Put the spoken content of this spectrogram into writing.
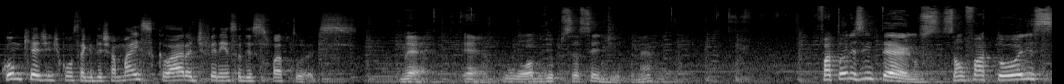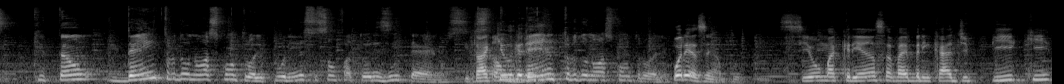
como que a gente consegue deixar mais clara a diferença desses fatores? É, é, o óbvio precisa ser dito, né? Fatores internos são fatores que estão dentro do nosso controle, por isso são fatores internos. Então estão aquilo que dentro gente... do nosso controle. Por exemplo, se uma criança vai brincar de pique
